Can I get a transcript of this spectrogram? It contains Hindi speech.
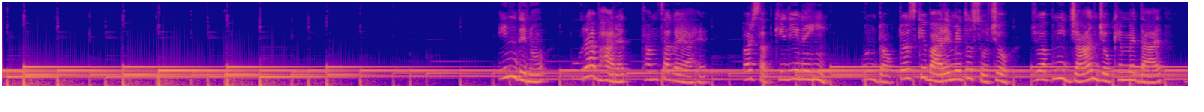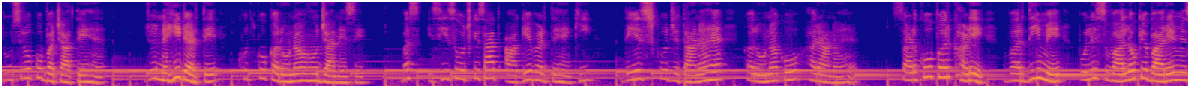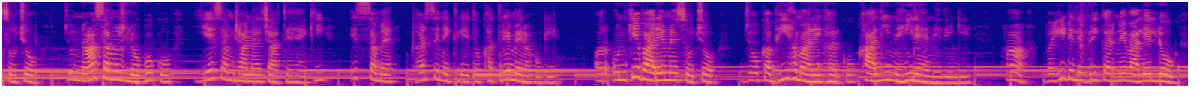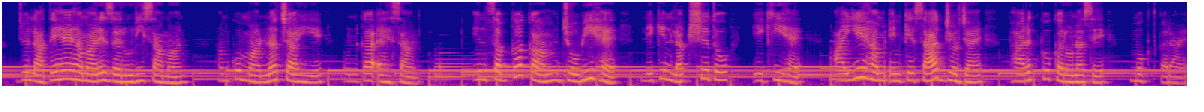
इन दिनों पूरा भारत थम सा गया है, पर सबके लिए नहीं। उन डॉक्टर्स के बारे में तो सोचो, जो अपनी जान जोखिम में डाल दूसरों को बचाते हैं, जो नहीं डरते खुद को कोरोना हो जाने से। बस इसी सोच के साथ आगे बढ़ते हैं कि देश को जिताना है, कोरोना को हराना है। सड़कों पर खड़े वर्दी में पुलिस वालों के बारे में सोचो, जो ना समझ लोगों को ये समझाना चाहते हैं कि इस समय घर से निकले तो खतरे में रहोगे। और उनके बारे में सोचो, जो कभी हमारे घर को खाली नहीं रहने देंगे। हाँ वही डिलीवरी करने वाले लोग जो लाते हैं हमारे ज़रूरी सामान। हमको मानना चाहिए उनका एहसान। इन सब का काम जो भी है, लेकिन लक्ष्य तो एक ही है आइए हम इनके साथ जुड़ जाएँ, भारत को कोरोना से मुक्त कराएँ।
